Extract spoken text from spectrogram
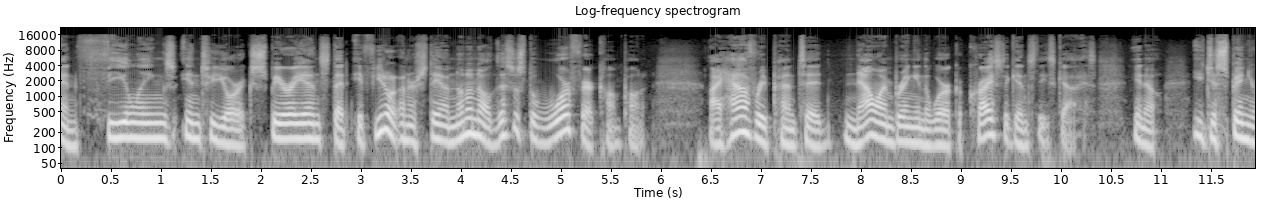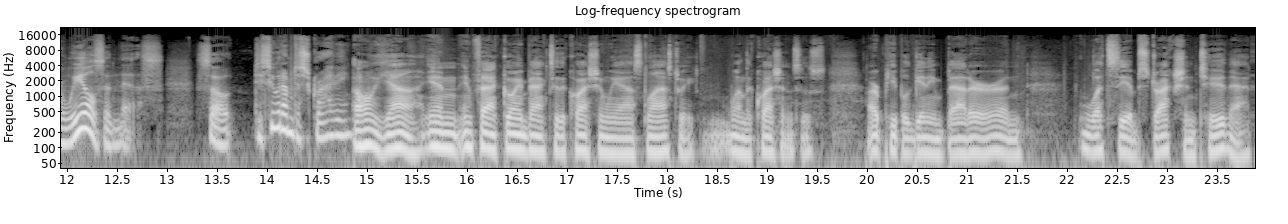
and feelings into your experience that if you don't understand, no, no, no, this is the warfare component. I have repented. Now I'm bringing the work of Christ against these guys. You know, you just spin your wheels in this. So, do you see what I'm describing? Oh, yeah. In in fact, going back to the question we asked last week, one of the questions is, are people getting better, and what's the obstruction to that?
